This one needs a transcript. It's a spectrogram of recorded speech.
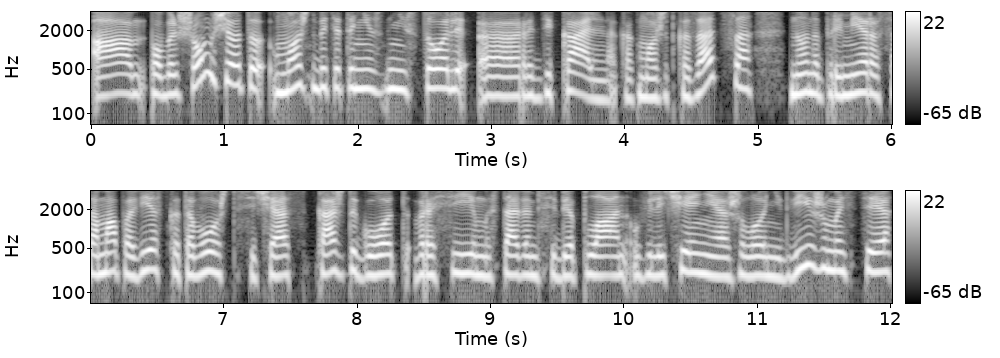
А по большому счету, может быть, это не, не столь э, радикально, как может казаться, но, например, сама повестка того, что сейчас каждый год в России мы ставим себе план увеличения жилой недвижимости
